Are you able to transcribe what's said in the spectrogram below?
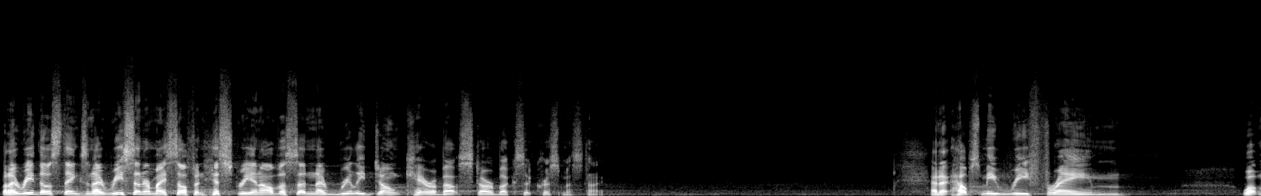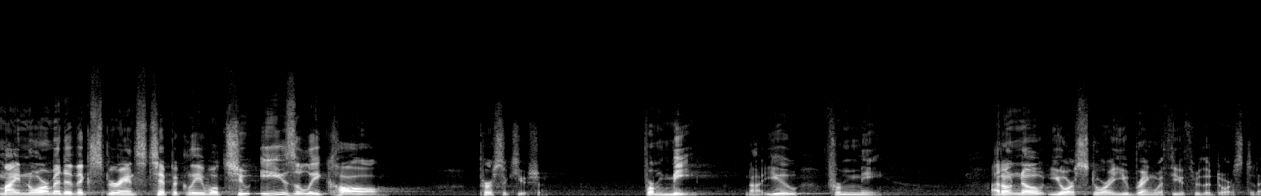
But I read those things and I recenter myself in history, and all of a sudden I really don't care about Starbucks at Christmas time. And it helps me reframe what my normative experience typically will too easily call persecution. For me, not you, for me. I don't know your story you bring with you through the doors today,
